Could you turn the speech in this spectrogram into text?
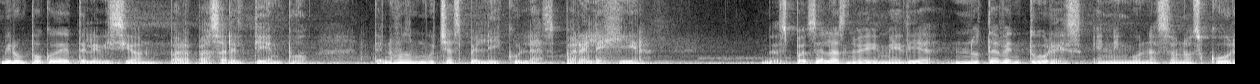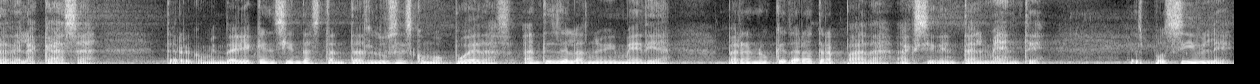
mira un poco de televisión para pasar el tiempo. Tenemos muchas películas para elegir. Después de las nueve y media, no te aventures en ninguna zona oscura de la casa. Te recomendaría que enciendas tantas luces como puedas antes de las nueve y media para no quedar atrapada accidentalmente. Es posible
